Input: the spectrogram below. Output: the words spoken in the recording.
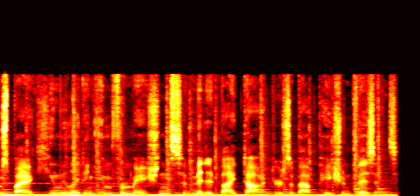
was by accumulating information submitted by doctors about patient visits,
